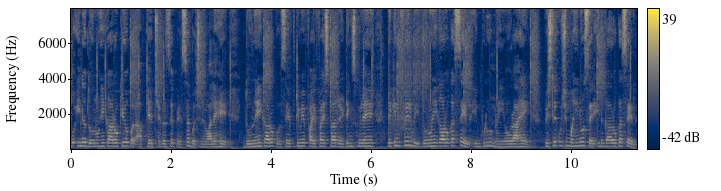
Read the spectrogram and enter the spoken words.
तो इन दोनों ही कारों के ऊपर आपके अच्छे खासे पैसे बचने वाले हैं। दोनों ही कारों को सेफ्टी में फाइव फाइव स्टार रेटिंग्स मिले हैं, लेकिन फिर भी दोनों ही कारों का सेल इंप्रूव नहीं हो रहा है। पिछले कुछ महीनों से इन कारों का सेल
